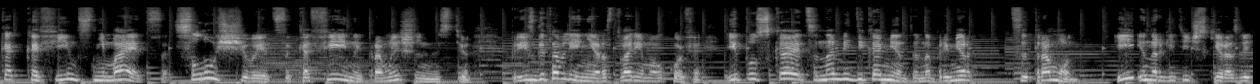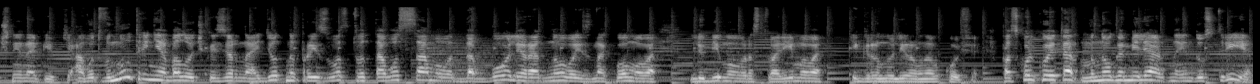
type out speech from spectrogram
как кофеин снимается, слущивается кофейной промышленностью при изготовлении растворимого кофе и пускается на медикаменты, например, цитрамон – и энергетические различные напитки. А вот внутренняя оболочка зерна идет на производство того самого до боли родного и знакомого, любимого растворимого и гранулированного кофе. Поскольку это многомиллиардная индустрия,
